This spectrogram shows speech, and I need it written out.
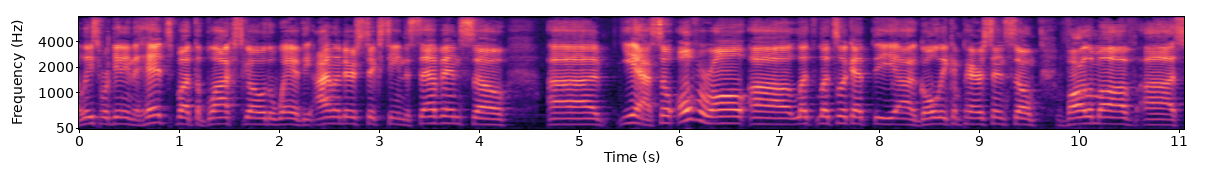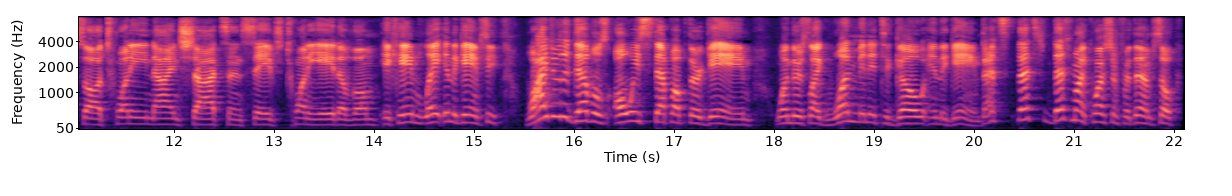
at least we're getting the hits, but the blocks go the way of the Islanders, 16 to 7. So uh, yeah. So overall, uh, let's let's look at the uh, goalie comparison. So Varlamov uh, saw 29 shots and saved 28 of them. It came late in the game. See, why do the Devils always step up their game when there's like one minute to go in the game? That's that's that's my question for them. So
